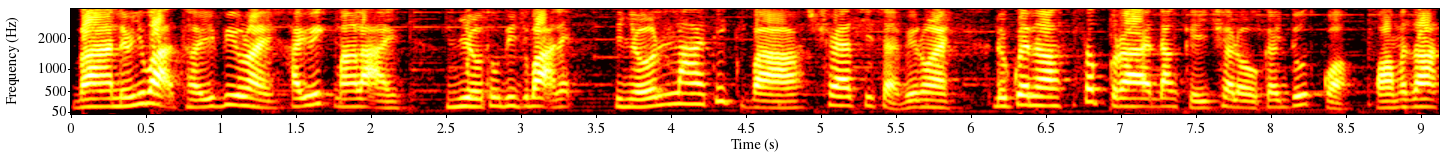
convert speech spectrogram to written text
Và nếu như bạn thấy video này hay ích mang lại nhiều thông tin cho bạn ấy thì nhớ like, thích và share chia sẻ video này. Đừng quên là subscribe, đăng ký channel kênh YouTube của Hoàng Văn Giang.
